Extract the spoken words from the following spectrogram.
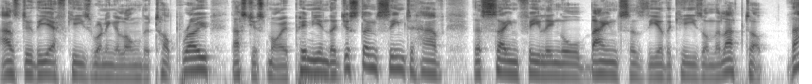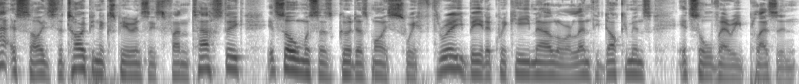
as do the F keys running along the top row. That's just my opinion, they just don't seem to have the same feeling or bounce as the other keys on the laptop. That aside, the typing experience is fantastic. It's almost as good as my Swift 3, be it a quick email or a lengthy document, it's all very pleasant.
